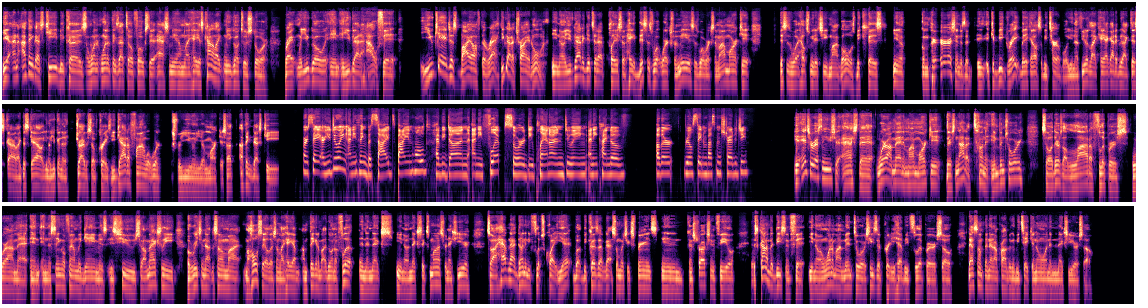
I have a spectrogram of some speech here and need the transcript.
Yeah, and I think that's key because one one of the things I tell folks that ask me, I'm like, hey, it's kind of like when you go to a store, right? When you go in and you got an outfit, you can't just buy off the rack. You got to try it on. You know, you've got to get to that place of, hey, this is what works for me. This is what works in my market. This is what helps me to achieve my goals. Because you know, comparison is a it, it can be great, but it can also be terrible. You know, if you're like, hey, I got to be like this guy or like this gal, you know, you're gonna drive yourself crazy. You got to find what works for you and your market. So I, I think that's key. Marsay, are you doing anything besides buy and hold? Have you done any flips or do you plan on doing any kind of other real estate investment strategy? Yeah, interesting. You should ask that. Where I'm at in my market, there's not a ton of inventory, so there's a lot of flippers where I'm at, and, and the single family game is is huge. So I'm actually uh, reaching out to some of my my wholesalers and like, hey, I'm, I'm thinking about doing a flip in the next you know next six months or next year. So I have not done any flips quite yet, but because I've got so much experience in construction field, it's kind of a decent fit. You know, and one of my mentors, he's a pretty heavy flipper, so that's something that I'm probably to be taking on in the next year or so.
